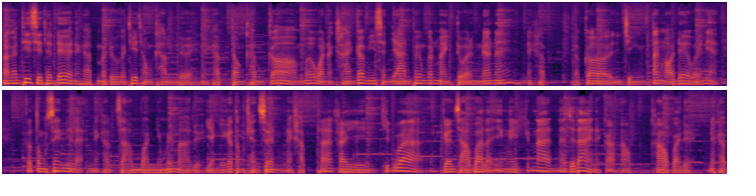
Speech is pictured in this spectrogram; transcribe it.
มากันที่ซีเทเดอร์นะครับมาดูกันที่ทองคำเลยนะครับทองคำก็เมื่อวันอังคารก็มีสัญญาณเพิ่มขึ้นมาอีกตัวหนึงแล้วนะนะครับแล้วก็จริงๆ ตั้งออเดอร์ไว้เนี่ย ก็ตรงเส้นนี่แหละนะครับ3วันยังไม่มาเลย อย่างนี้ก็ต้องแคนเซิลนะครับ ถ้าใครคิดว่าเกิน 3 วันแล้วยังไงก็น่าน่าจะได้นะก็เอาเข้าไปเลยนะครับ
